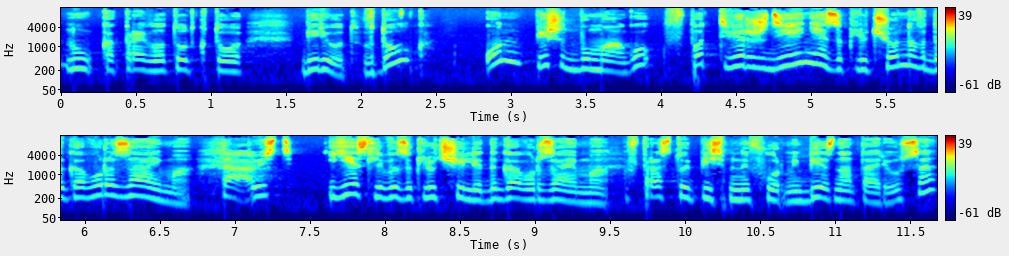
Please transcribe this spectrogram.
ну, как правило, тот, кто берет в долг, он пишет бумагу в подтверждение заключенного договора займа. Так. То есть если вы заключили договор займа в простой письменной форме без нотариуса,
